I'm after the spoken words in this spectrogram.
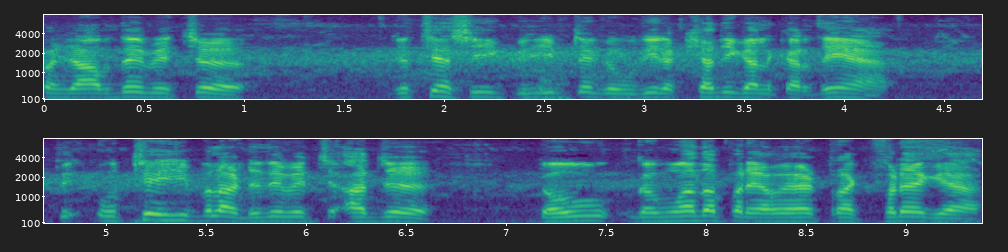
ਪੰਜਾਬ ਦੇ ਵਿੱਚ ਜਿੱਥੇ ਅਸੀਂ ਗਰੀਬ ਤੇ ਗਊ ਦੀ ਰੱਖਿਆ ਦੀ ਗੱਲ ਕਰਦੇ ਹਾਂ ਤੇ ਉੱਥੇ ਹੀ ਬਲਾਡੇ ਦੇ ਵਿੱਚ ਅੱਜ ਗਊ ਗਊਆਂ ਦਾ ਭਰਿਆ ਹੋਇਆ ਟਰੱਕ ਫੜਿਆ ਗਿਆ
